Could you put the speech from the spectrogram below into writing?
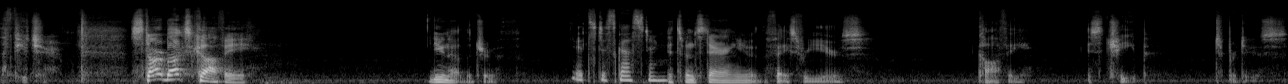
The future. Starbucks coffee. You know the truth. It's disgusting. It's been staring you in the face for years. Coffee is cheap to produce.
